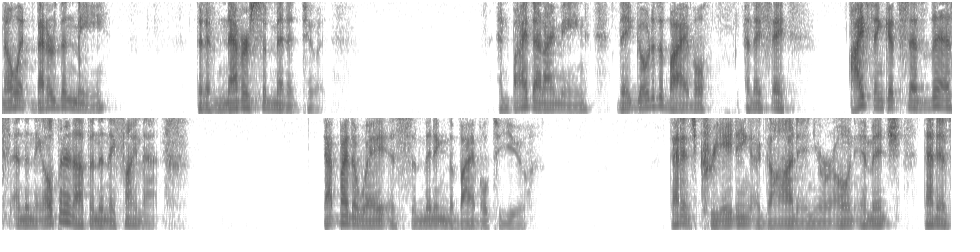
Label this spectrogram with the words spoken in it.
know it better than me that have never submitted to it. And by that I mean they go to the Bible and they say, I think it says this, and then they open it up and then they find that. That, by the way, is submitting the Bible to you. That is creating a God in your own image. That is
